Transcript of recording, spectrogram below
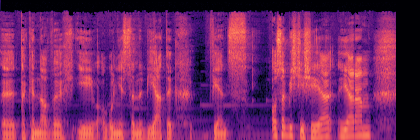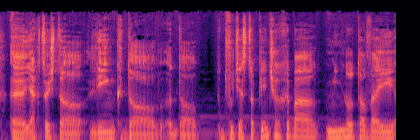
e, tekenowych i ogólnie sceny bijatyk, więc osobiście się jaram. Jak coś, to link do, do 25 chyba minutowej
